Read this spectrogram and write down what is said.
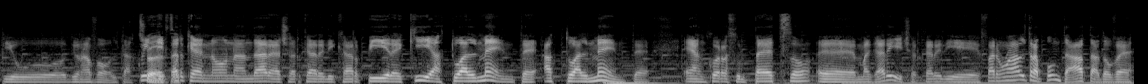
più di una volta. Quindi Certo. perché non andare a cercare di carpire chi attualmente, attualmente è ancora sul pezzo e magari cercare di fare un'altra puntata dove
